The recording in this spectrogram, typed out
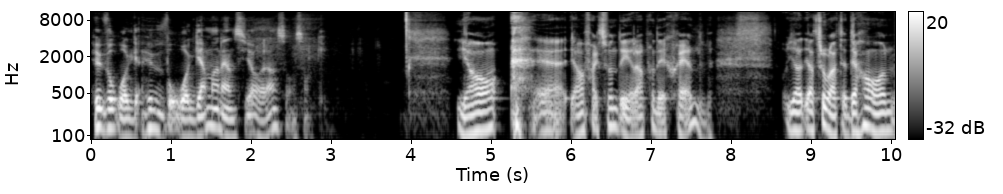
Hur, våga, hur vågar man ens göra en sån sak? Ja, eh, jag har faktiskt funderat på det själv. Jag, jag tror att det har,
